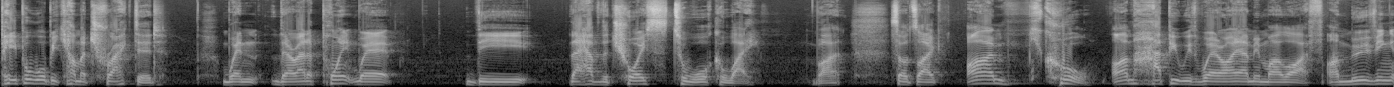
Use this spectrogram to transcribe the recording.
people will become attracted when they're at a point where the they have the choice to walk away, right? So it's like I'm cool. I'm happy with where I am in my life. I'm moving,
